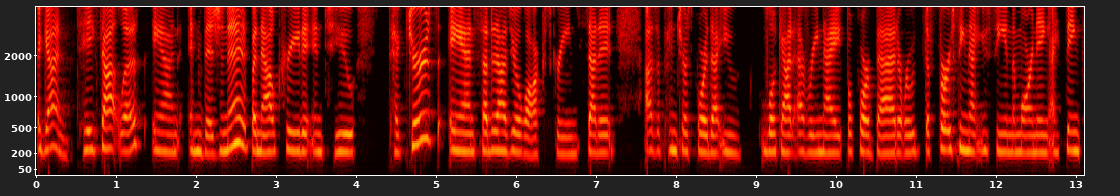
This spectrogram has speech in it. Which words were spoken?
again, take that list and envision it, but now create it into pictures and set it as your lock screen, set it as a Pinterest board that you look at every night before bed or the first thing that you see in the morning. I think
